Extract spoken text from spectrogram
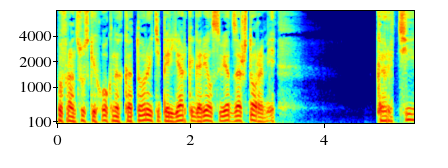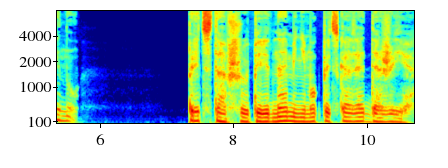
во французских окнах которой теперь ярко горел свет за шторами. Картину, представшую перед нами, не мог предсказать даже я.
